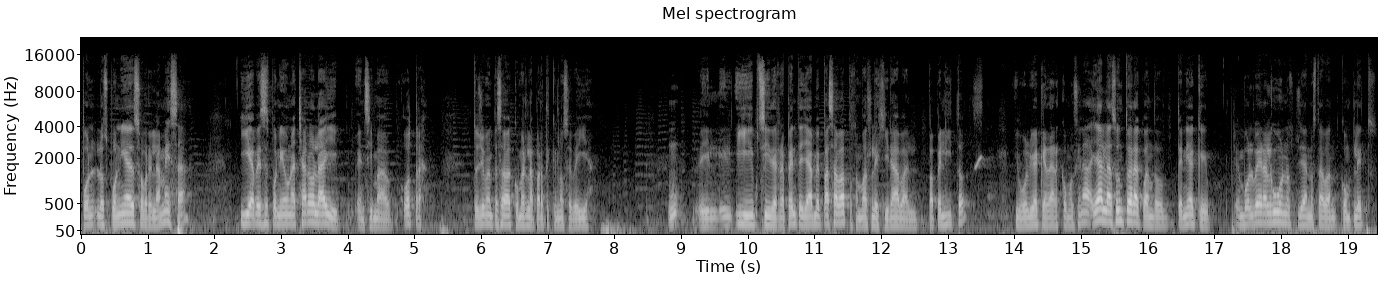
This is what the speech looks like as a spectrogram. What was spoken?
pon- los ponía sobre la mesa y a veces ponía una charola y encima otra. Entonces yo me empezaba a comer la parte que no se veía. Mm. Y, y- y si de repente ya me pasaba, pues nomás le giraba el papelito y volvía a quedar como si nada. Ya el asunto era cuando tenía que envolver algunos, pues ya no estaban completos.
